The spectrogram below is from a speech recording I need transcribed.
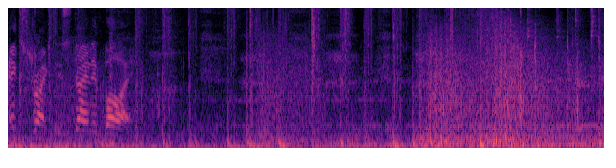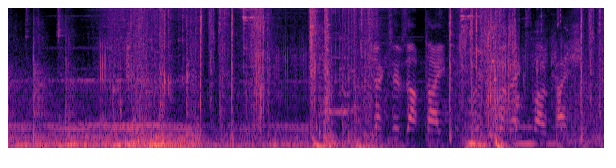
Extract is standing by. Objectives updated. Move to the next location.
